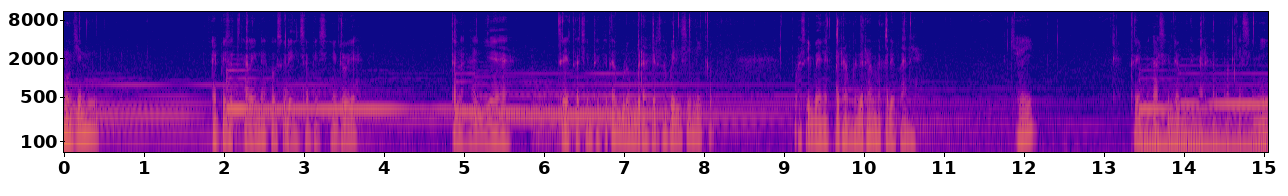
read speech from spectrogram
Mungkin episode kali ini aku sudah sampai sini dulu ya. Tenang aja cerita cinta kita belum berakhir sampai di sini kok. Masih banyak drama-drama ke depannya. Oke? Okay? terima kasih sudah mendengarkan podcast ini.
